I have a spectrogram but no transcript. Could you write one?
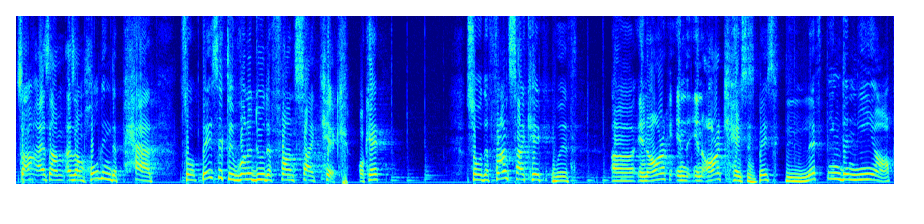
so as I'm, as I'm holding the pad, so basically we're gonna do the front side kick, okay? So the front side kick with, uh, in, our, in, in our case is basically lifting the knee up,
